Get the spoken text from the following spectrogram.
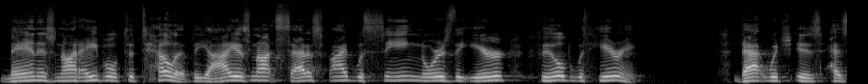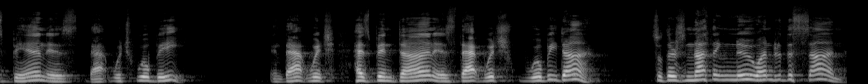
Man is not able to tell it. The eye is not satisfied with seeing, nor is the ear filled with hearing. That which is, has been is that which will be. And that which has been done is that which will be done. So there's nothing new under the sun.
